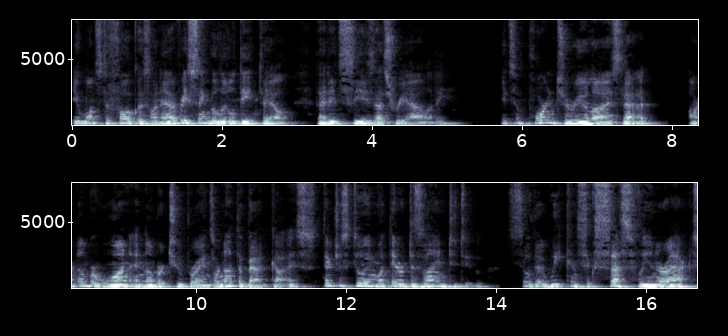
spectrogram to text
It wants to focus on every single little detail that it sees as reality. It's important to realize that our number one and number two brains are not the bad guys. They're just doing what they're designed to do so that we can successfully interact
